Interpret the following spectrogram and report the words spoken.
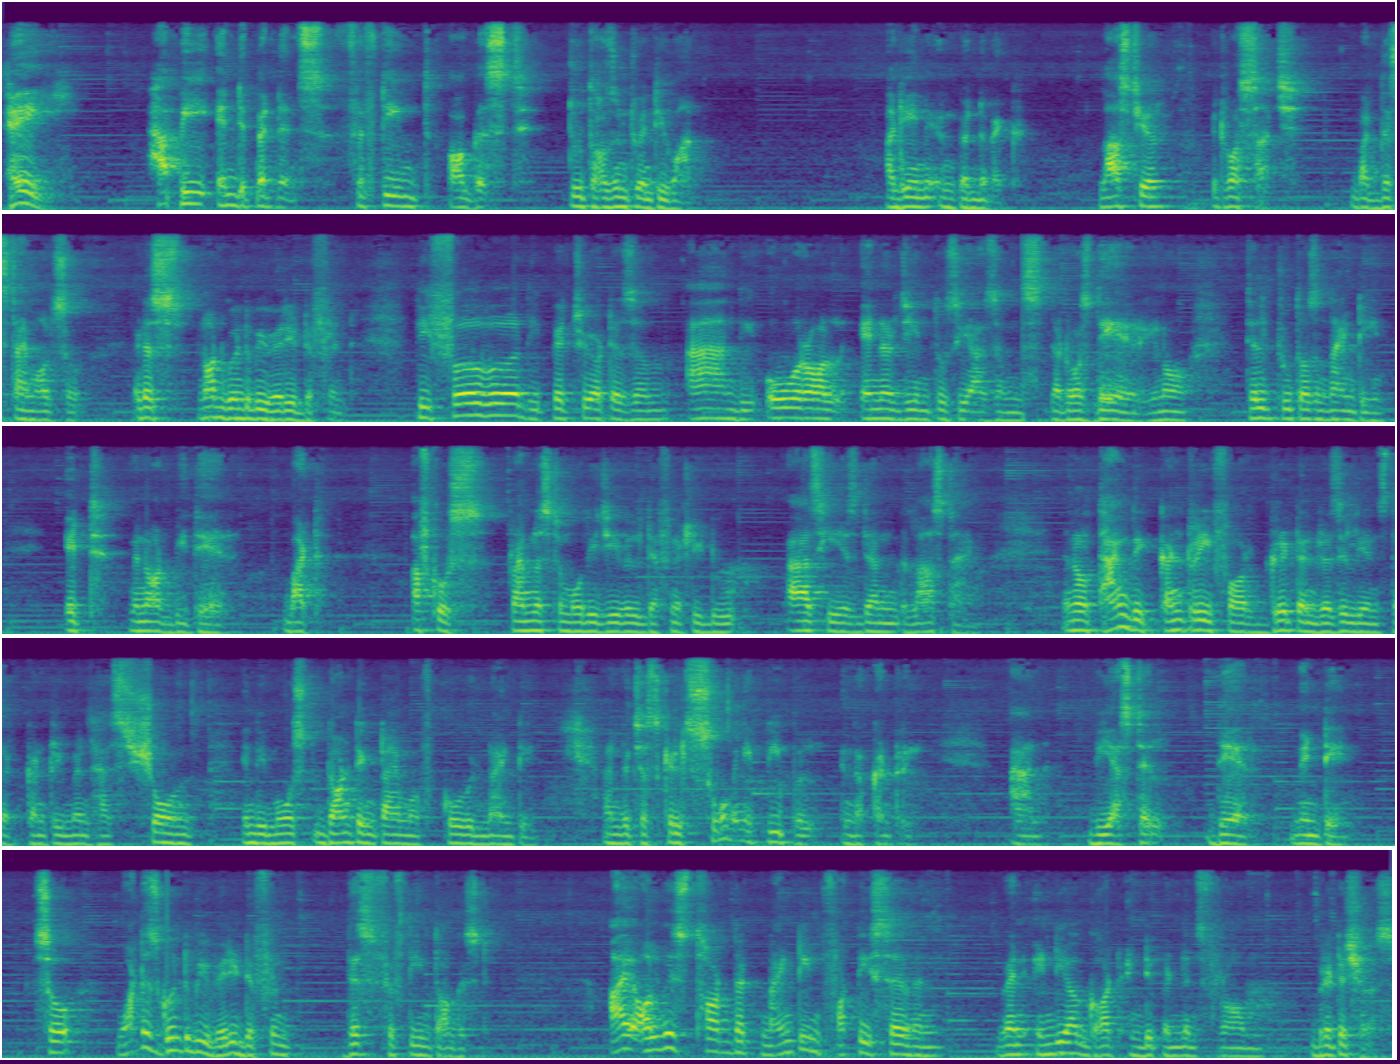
Hey, happy independence, 15th August 2021. Again in pandemic. Last year it was such, but this time also it is not going to be very different. The fervor, the patriotism, and the overall energy enthusiasms that was there, you know, till 2019, it may not be there. But of course, Prime Minister Modi ji will definitely do as he has done the last time you know thank the country for grit and resilience that countrymen has shown in the most daunting time of covid-19 and which has killed so many people in the country. And we are still there maintained. So what is going to be very different this 15th august? I always thought that 1947 when india got independence from britishers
